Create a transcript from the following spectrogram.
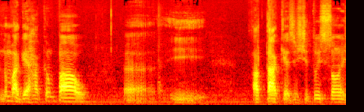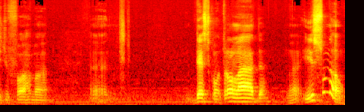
numa guerra campal, uh, e ataque às instituições de forma uh, descontrolada. Né? Isso não.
